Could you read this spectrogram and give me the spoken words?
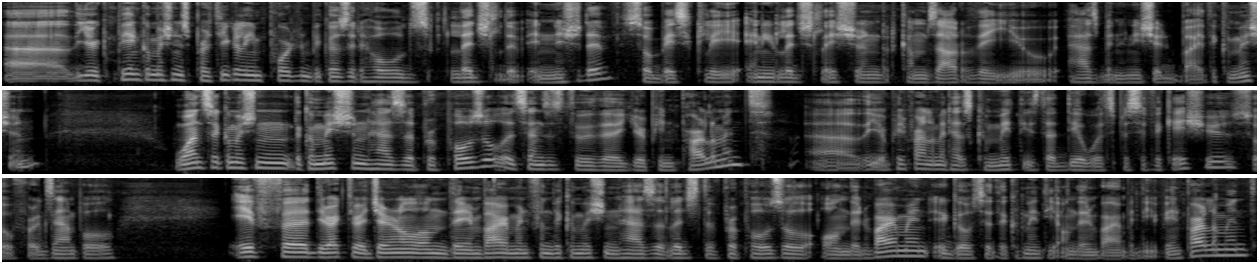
Uh, the European Commission is particularly important because it holds legislative initiative. So basically, any legislation that comes out of the EU has been initiated by the Commission. Once the commission the commission has a proposal, it sends it to the European Parliament. Uh, the European Parliament has committees that deal with specific issues. So, for example, if uh, Director General on the Environment from the Commission has a legislative proposal on the environment, it goes to the Committee on the Environment the European Parliament,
